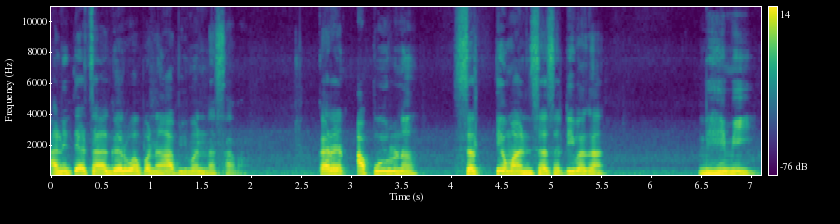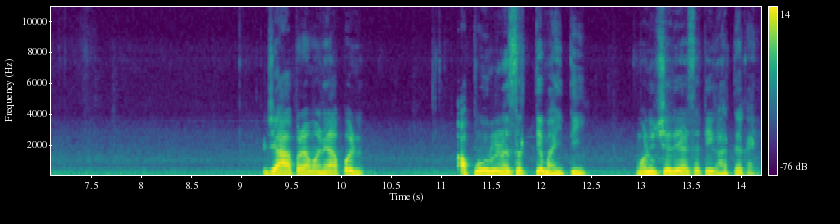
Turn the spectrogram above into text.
आणि त्याचा गर्वपणा अभिमान नसावा. कारण अपूर्ण सत्य माणसासाठी बघा नेहमी ज्याप्रमाणे आपण अपूर्ण सत्य माहिती मनुष्य देहासाठी घातक आहे.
